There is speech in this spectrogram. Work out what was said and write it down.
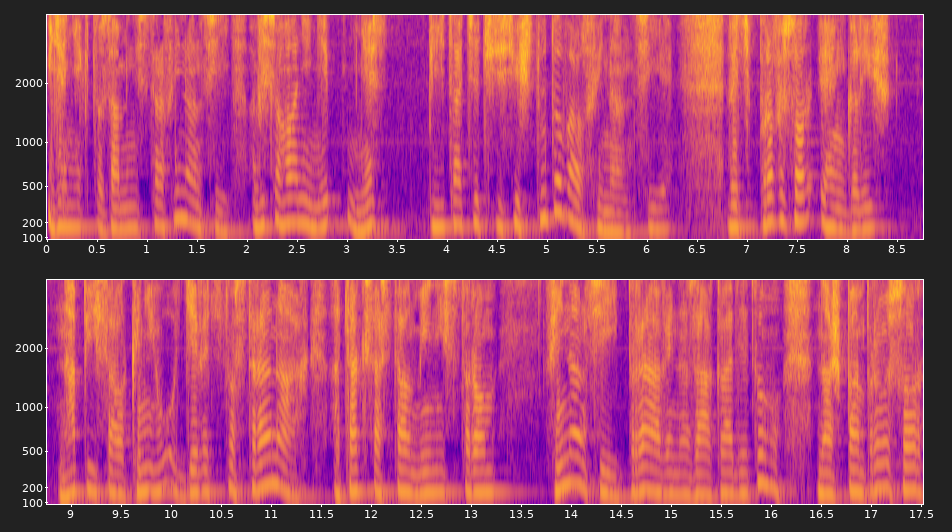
ide niekto za ministra financí a vy sa ho ani ne, nespýtate, či si študoval financie. Veď profesor English napísal knihu o 900 stranách a tak sa stal ministrom financií práve na základe toho. Náš pán profesor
